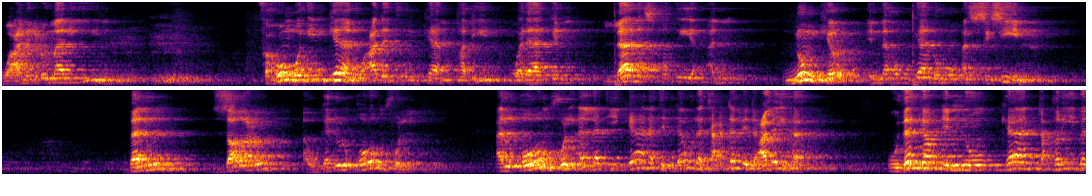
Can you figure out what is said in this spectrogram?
وعن العمانيين. فهم وإن كانوا عددهم كان قليل ولكن لا نستطيع أن ننكر إنهم كانوا مؤسسين. بنوا زرعوا اوجدوا القرنفل. القرنفل التي كانت الدولة تعتمد عليها. وذكر إنه كان تقريبا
